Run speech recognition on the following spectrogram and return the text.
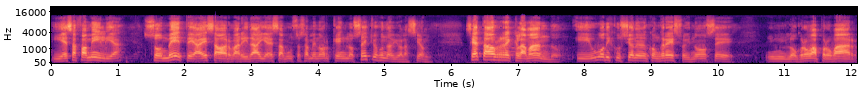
Y esa familia somete a esa barbaridad y a ese abuso a esa menor, que en los hechos es una violación. Se ha estado reclamando y hubo discusión en el Congreso y no se logró aprobar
